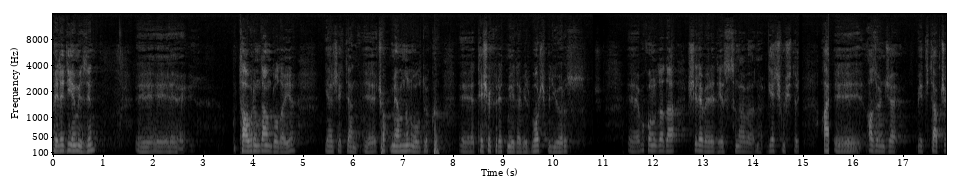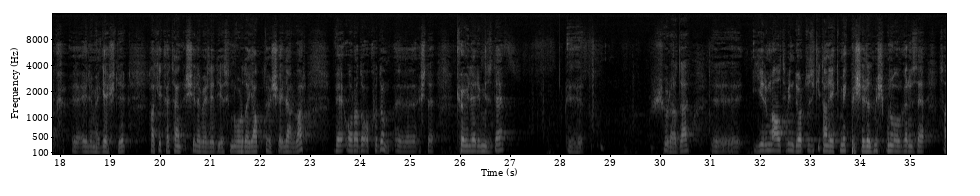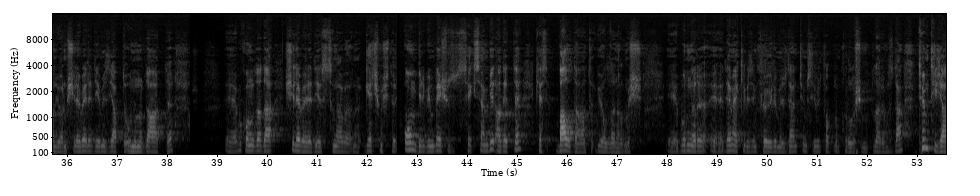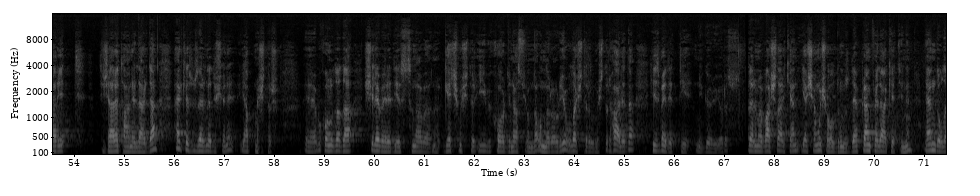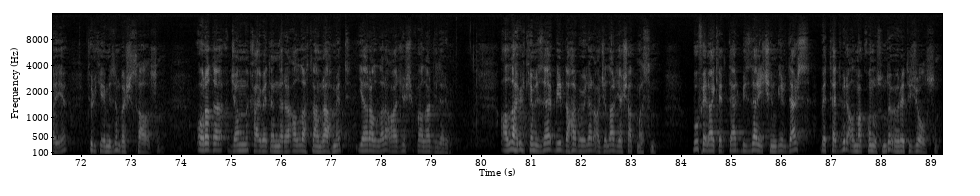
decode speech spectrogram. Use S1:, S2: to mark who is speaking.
S1: belediyemizin eee, bu tavrından dolayı gerçekten eee, çok memnun olduk. Eee, teşekkür etmeyi de bir borç biliyoruz. Eee, bu konuda da Şile Belediyesi sınavını geçmiştir. Eee, az önce bir kitapçık eee, elime geçti. Hakikaten Şile Belediyesi'nin orada yaptığı şeyler var ve orada okudum. Eee, işte köylerimizde eee, şurada e, 26.402 tane ekmek pişirilmiş. Bunu organize sanıyorum Şile Belediye'miz yaptı, ununu dağıttı. E, bu konuda da Şile Belediyesi sınavını geçmiştir. 11.581 adette bal dağıtı yollanılmış. E, Bunları e, demek ki bizim köylümüzden, tüm sivil toplum kuruluşlarımızdan, tüm ticaret ticarethanelerden herkes üzerine düşeni yapmıştır. Ee, bu konuda da Şile Belediyesi sınavını geçmiştir. İyi bir koordinasyonla onlara oraya ulaştırılmıştır. Hala da hizmet ettiğini görüyoruz. Üzerime başlarken yaşamış olduğumuz deprem felaketinin en dolayı Türkiye'mizin başı sağ olsun. Orada canını kaybedenlere Allah'tan rahmet, yaralılara acil şifalar dilerim. Allah ülkemize bir daha böyle acılar yaşatmasın. Bu felaketler bizler için bir ders ve tedbir alma konusunda öğretici olsun.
